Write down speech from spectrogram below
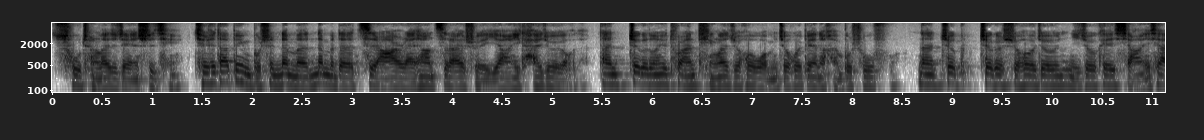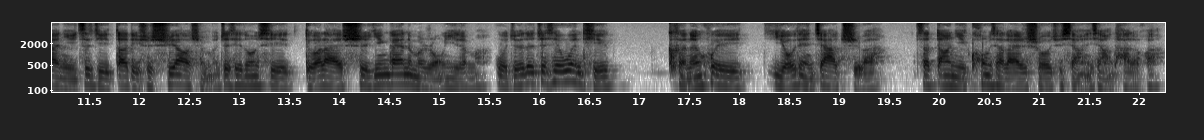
促成了这件事情。其实它并不是那么那么的自然而然，像自来水一样一开就有的。但这个东西突然停了之后，我们就会变得很不舒服。那这这个时候就你就可以想一下，你自己到底是需要什么？这些东西得来是应该那么容易的吗？我觉得这些问题可能会有点价值吧。在当你空下来的时候去想一想它的话。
